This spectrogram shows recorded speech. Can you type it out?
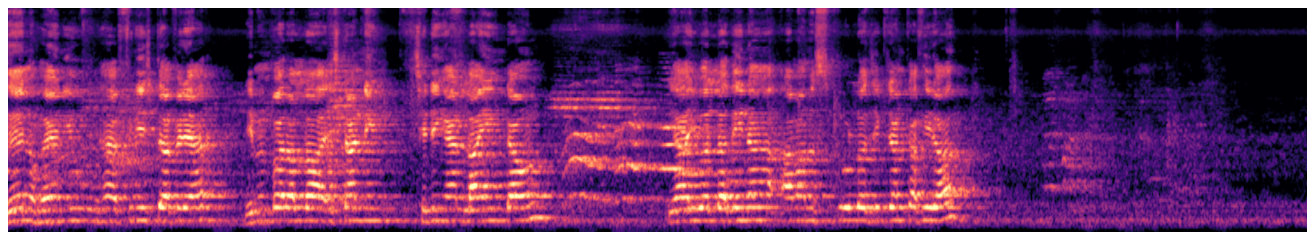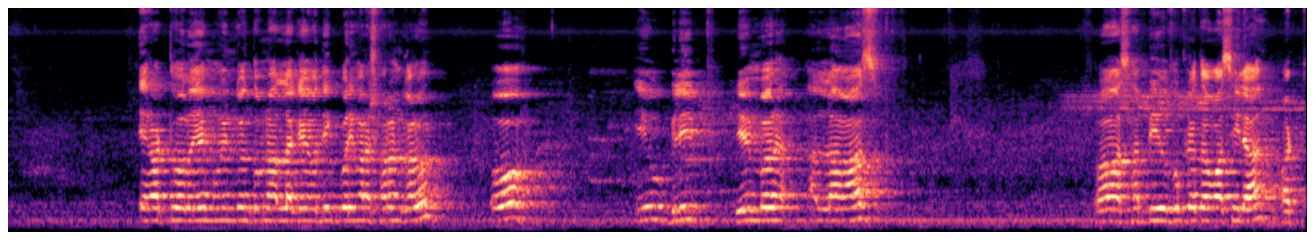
Then when you have finish the prayer remember Allah standing sitting and lying down ইয়া ইউল্লাদিনা আমানুসকুরুল্লাহ জিকজান কাফিরা এর অর্থ হলো এ মোমিনগণ, তোমরা আল্লাহকে অধিক পরিমাণে স্মরণ করো। O you believe remember Allah much ও সাব্বিউ বুকরাতা ওয়াসিলা অর্থ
